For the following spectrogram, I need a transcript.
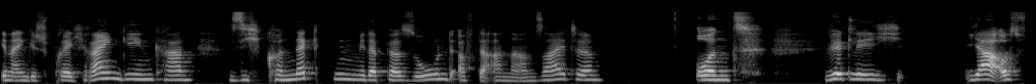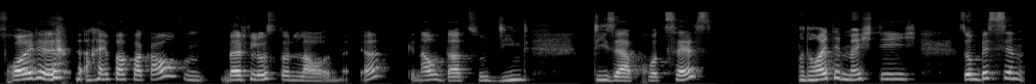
in ein Gespräch reingehen kann, sich connecten mit der Person auf der anderen Seite und wirklich ja aus Freude einfach verkaufen, nach Lust und Laune. Ja, genau dazu dient dieser Prozess. Und heute möchte ich so ein bisschen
